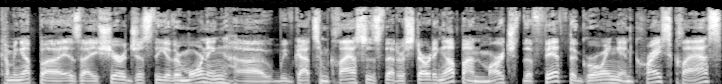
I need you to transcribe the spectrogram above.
coming up, uh, as I shared just the other morning, uh, we've got some classes that are starting up on March the 5th, the Growing in Christ class.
